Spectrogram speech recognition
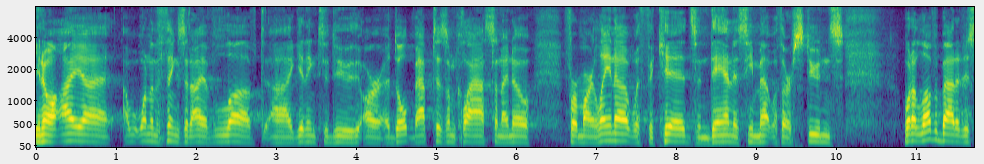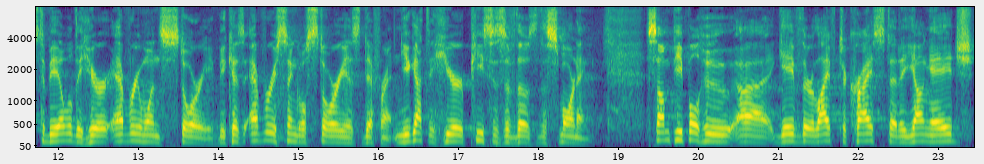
You know, I uh, one of the things that I have loved uh, getting to do our adult baptism class, and I know for Marlena with the kids and Dan as he met with our students. What I love about it is to be able to hear everyone's story because every single story is different. And you got to hear pieces of those this morning. Some people who uh, gave their life to Christ at a young age,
